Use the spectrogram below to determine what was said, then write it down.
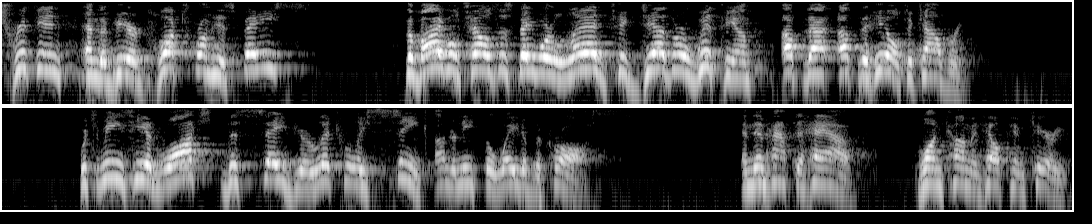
stricken and the beard plucked from his face. The Bible tells us they were led together with him up that, up the hill to Calvary. Which means he had watched the Savior literally sink underneath the weight of the cross and then have to have one come and help him carry it.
